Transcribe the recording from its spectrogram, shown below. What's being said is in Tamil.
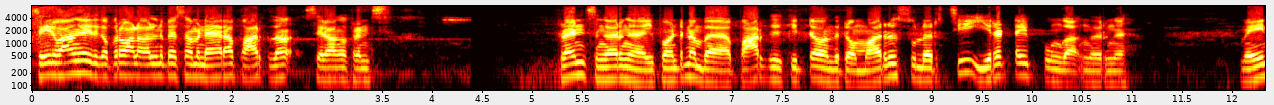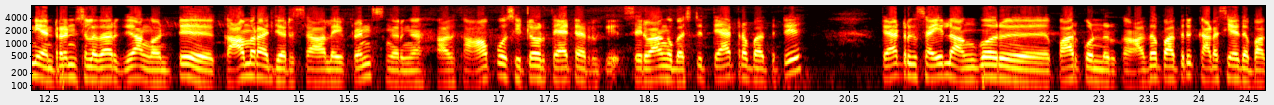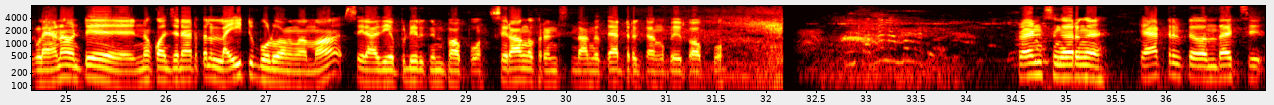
சரி வாங்க. இதுக்கப்புறம் வள வாழன்னு பேசாமல் நேராக பார்க் தான். சரி வாங்க ஃப்ரெண்ட்ஸ் ஃப்ரெண்ட்ஸ் இங்கே இருங்க. இப்போ வந்துட்டு நம்ம பார்க்கு கிட்டே வந்துட்டோம். மறுசுழற்சி இரட்டை பூங்கா. இங்கே இருங்க. மெயின் என்ட்ரன்ஸில் தான் இருக்குது அங்கே வந்துட்டு காமராஜர் சாலை ஃப்ரெண்ட்ஸுங்க இருங்க. அதுக்கு ஆப்போசிட்டில் ஒரு தேட்டர் இருக்குது சரி வாங்க. ஃபஸ்ட்டு தேட்டரை பார்த்துட்டு தேட்டருக்கு சைடில் அங்கே ஒரு பார்க் ஒன்று இருக்கும். அதை பார்த்துட்டு கடைசியாக இதை பார்க்கலாம். ஏன்னா வந்துட்டு இன்னும் கொஞ்ச நேரத்தில் லைட்டு போடுவாங்களாமா சரி அது எப்படி இருக்குன்னு பார்ப்போம். சரி வாங்க ஃப்ரெண்ட்ஸ் இந்த அங்கே தேட்டருக்கு அங்கே போய் பார்ப்போம். ஃப்ரெண்ட்ஸுங்க இருங்க. தேட்டர்கிட்ட வந்தாச்சு.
